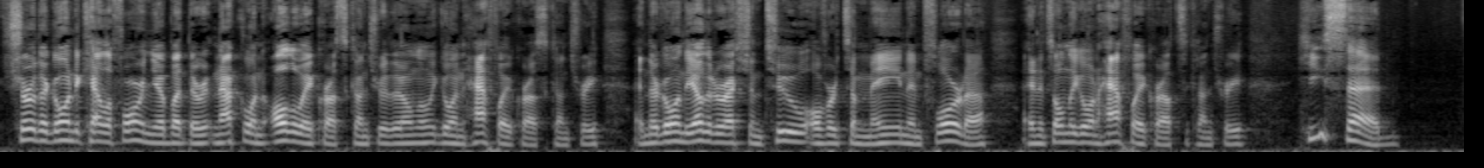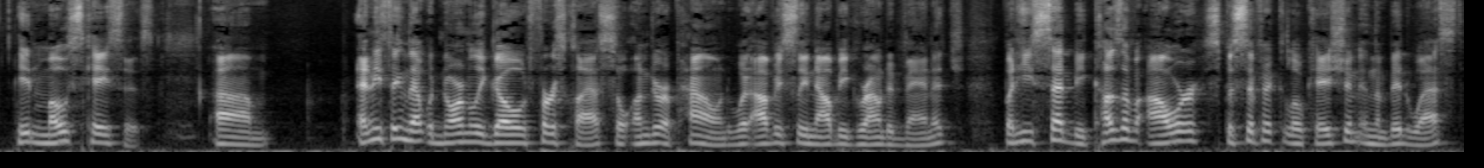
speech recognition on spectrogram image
Sure, they're going to California, but they're not going all the way across the country. They're only going halfway across the country, and they're going the other direction too, over to Maine and Florida, and it's only going halfway across the country. He said, in most cases, um, anything that would normally go first class, so under a pound, would obviously now be ground advantage. But he said because of our specific location in the Midwest,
